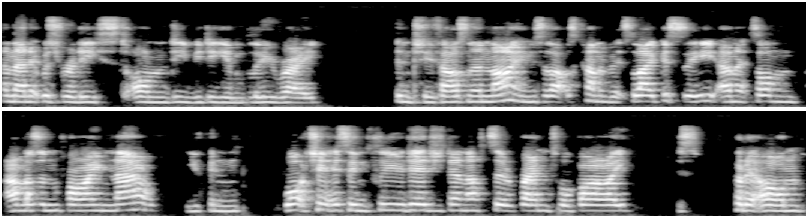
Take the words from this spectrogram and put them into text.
and then it was released on DVD and Blu-ray in 2009. So that was kind of its legacy, and it's on Amazon Prime now. You can watch it; it's included. You don't have to rent or buy; just put it on.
